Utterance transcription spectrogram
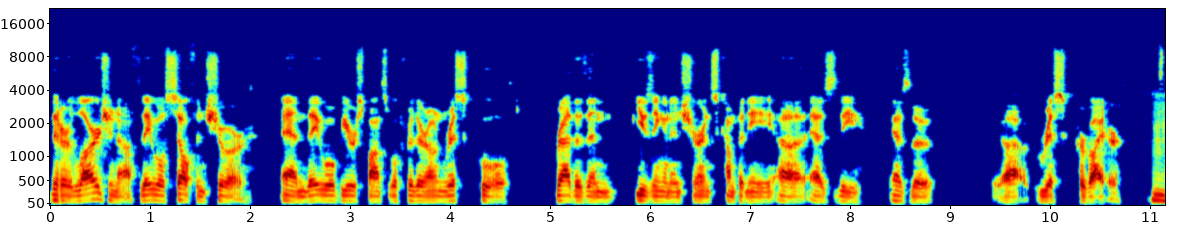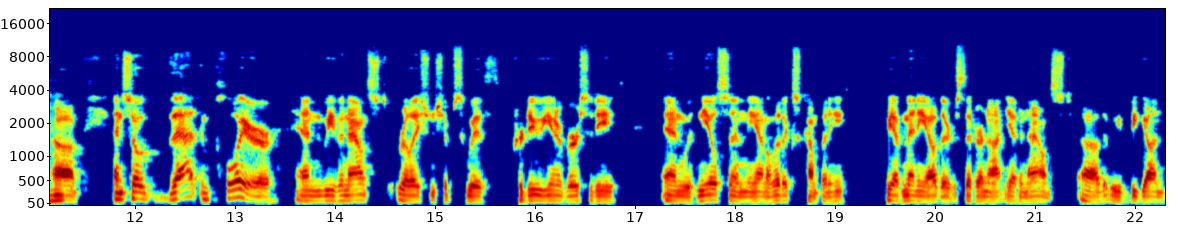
that are large enough, they will self-insure and they will be responsible for their own risk pool rather than using an insurance company uh, as the as the uh, risk provider. Mm-hmm. Uh, and so that employer, and we've announced relationships with Purdue University and with Nielsen, the analytics company. We have many others that are not yet announced uh, that we've begun.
